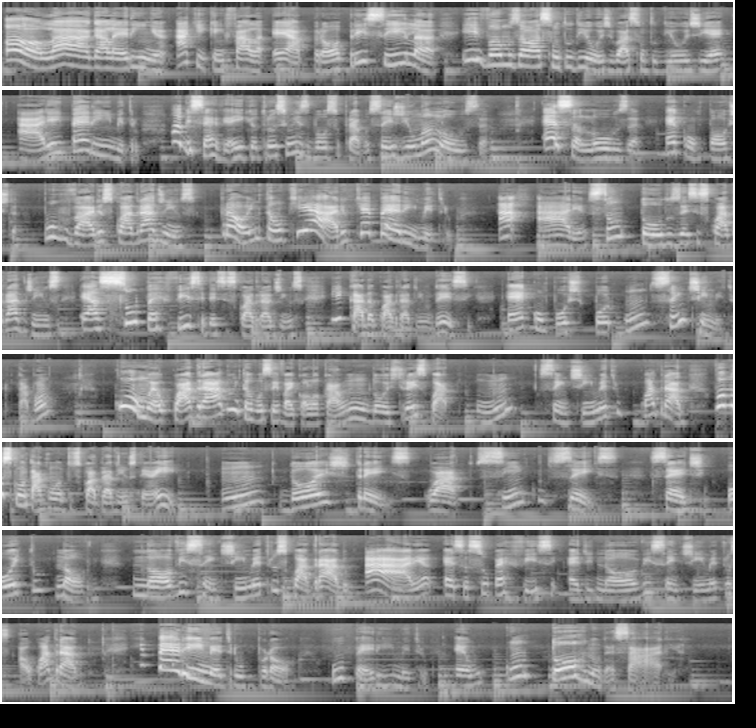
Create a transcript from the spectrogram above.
Olá, galerinha! Aqui quem fala é a Pró Priscila e vamos ao assunto de hoje. O assunto de hoje é área e perímetro. Observe aí que eu trouxe um esboço para vocês de uma lousa. Essa lousa é composta por vários quadradinhos. Pró, então, o que é área? O que é perímetro? Área são todos esses quadradinhos, é a superfície desses quadradinhos. E cada quadradinho desse é composto por um centímetro, tá bom? Como é o quadrado, então você vai colocar um, dois, três, quatro. Um centímetro quadrado. Vamos contar quantos quadradinhos tem aí? Um, dois, três, quatro, cinco, seis, sete, oito, nove. 9 centímetros quadrado. A área, essa superfície, é de 9 centímetros ao quadrado. E perímetro pro? O perímetro é o contorno dessa área.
